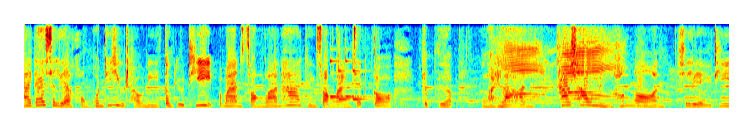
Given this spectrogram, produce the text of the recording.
รายได้เฉลี่ยของคนที่อยู่แถวนี้ตกอยู่ที่ประมาณ2ล้าน5ถึง2ล้าน7ก็เกือบเกือบร้อยล้าน ค่าเช่าหนึ่งห้องนอน เฉลี่ยอยู่ที่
